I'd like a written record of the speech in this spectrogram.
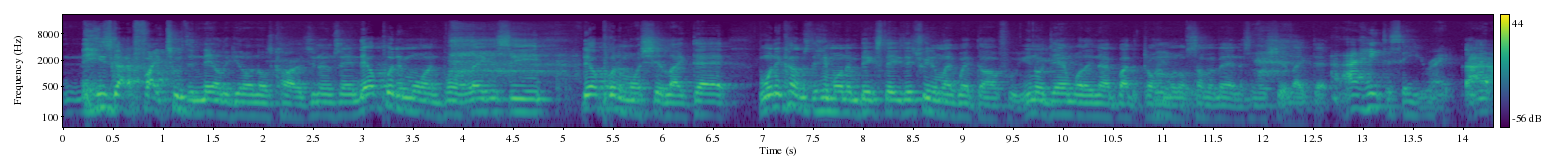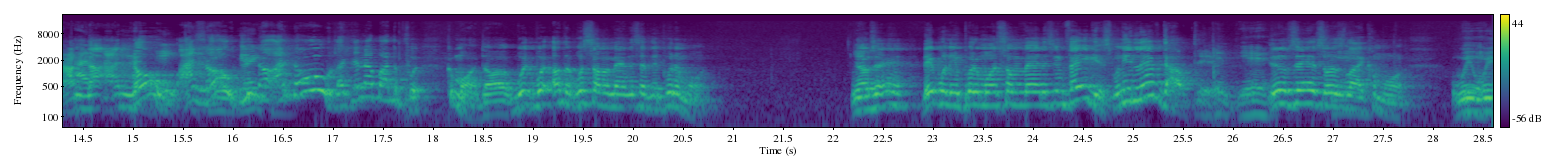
He's got to fight tooth and nail to get on those cards. You know what I'm saying? They'll put him on Born Legacy. They'll put him on shit like that. But when it comes to him on them big stage, they treat him like wet dog food. You know damn well they're not about to throw him on no mm. summer madness and no shit like that. I, I hate to say you're right. I, I'm not. I know. to I, know. You know. I know. Like they're not about to put. Come on, dog. What what other what summer madness have they put him on? You know what I'm saying? They wouldn't even put him on summer madness in Vegas when he lived out there. Yeah. You know what I'm saying? So it's Yeah. like, come on. We Yeah. we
